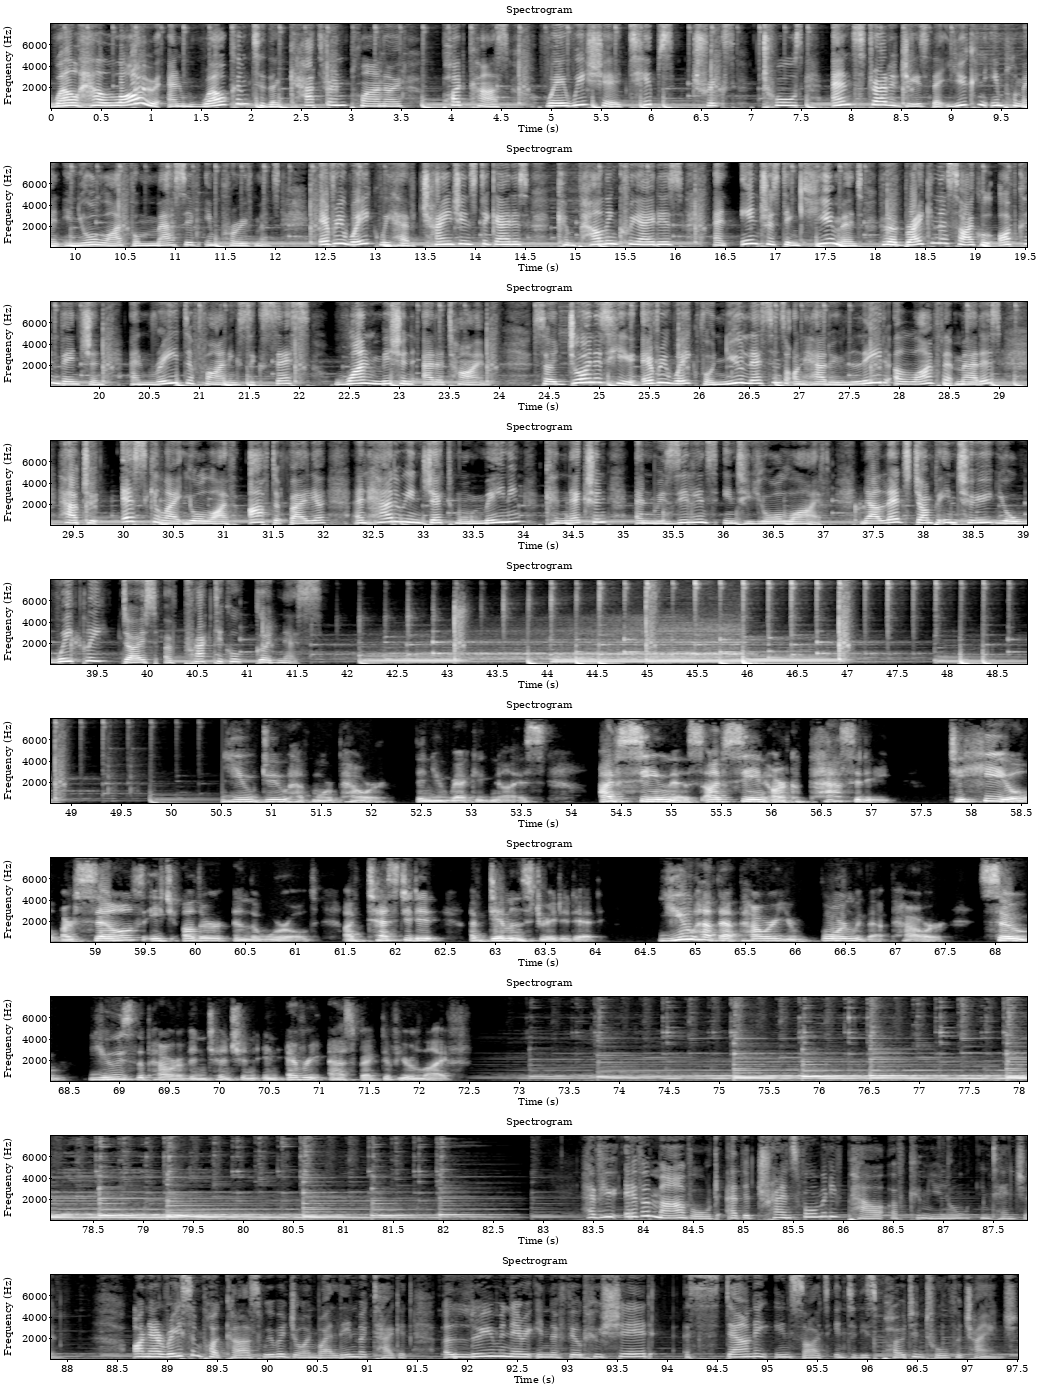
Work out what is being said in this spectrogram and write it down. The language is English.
Well, hello, and welcome to the Catherine Plano podcast, where we share tips, tricks, tools, and strategies that you can implement in your life for massive improvements. Every week, we have change instigators, compelling creators, and interesting humans who are breaking the cycle of convention and redefining success one mission at a time. So join us here every week for new lessons on how to lead a life that matters, how to escalate your life after failure, and how to inject more meaning, connection, and resilience into your life. Now let's jump into your weekly dose of practical goodness. You do have more power than you recognize. I've seen this. I've seen our capacity to heal ourselves, each other, and the world. I've tested it. I've demonstrated it. You have that power. You're born with that power. So use the power of intention in every aspect of your life. Have you ever marveled at the transformative power of communal intention? On our recent podcast, we were joined by Lynne McTaggart, a luminary in the field who shared astounding insights into this potent tool for change.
